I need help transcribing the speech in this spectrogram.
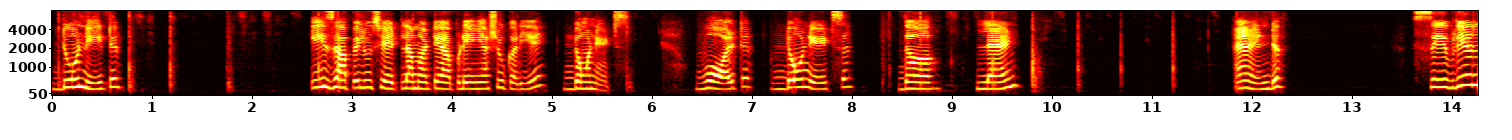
ડોનેટ ઇઝ આપેલું છે એટલા માટે આપણે અહીંયા શું કરીએ? Donates Walt donates the land and several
